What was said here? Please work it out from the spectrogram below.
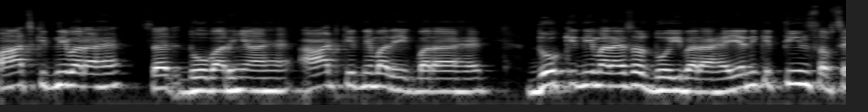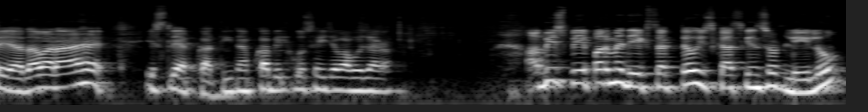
पाँच कितनी बार आया है? सर, दो बार ही आया है। आठ कितनी बार? एक बार आया है। दो कितनी बार आया सर? दो ही बार आया है। यानी कि तीन सबसे ज़्यादा बार आया है। इसलिए आपका तीन आपका बिल्कुल सही जवाब हो जाएगा। अब इस पेपर में देख सकते हो, इसका स्क्रीनशॉट ले लो,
